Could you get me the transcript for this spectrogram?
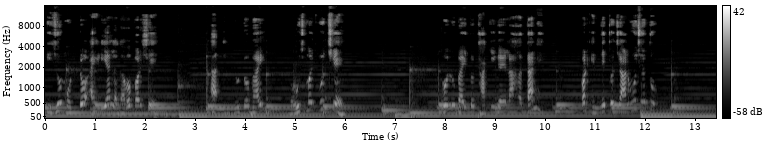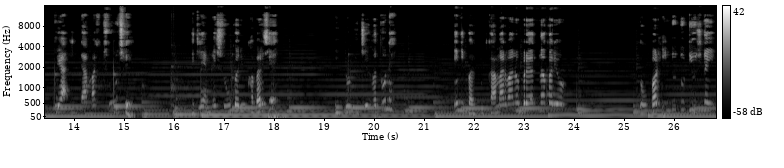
બીજો મોટો આઈડિયા લગાવવો પડશે. આ ઈંડું તો ભાઈ બહુ જ મજબૂત છે. ગોલુભાઈ તો થાકી ગયેલા હતા ને, પણ એમને તો જાણવું જ હતું કે આ ઈંડામાં શું છે. એટલે એમણે શું કર્યું ખબર છે? ઈંડુ નીચે હતું ને, એની પર કૂદકા મારવાનો પ્રયત્ન કર્યો. તો પણ ઈંડું તૂટ્યું જ નહીં.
